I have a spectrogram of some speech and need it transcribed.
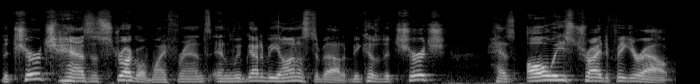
The church has a struggle, my friends, and we've got to be honest about it because the church has always tried to figure out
